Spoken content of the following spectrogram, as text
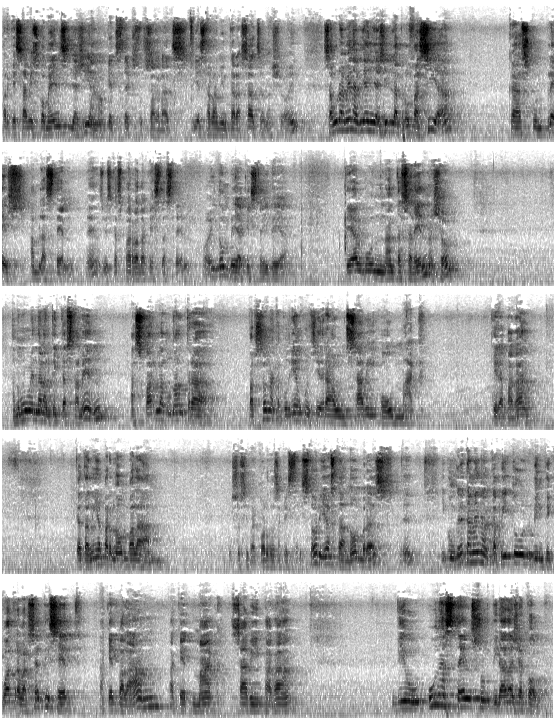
Perquè savis com ells llegien aquests textos sagrats i estaven interessats en això. Eh? Segurament havien llegit la profecia que es compleix amb l'estel. Eh? Has vist que es parla d'aquest estel. Oi? D'on ve aquesta idea? Té algun antecedent, això? En un moment de l'Antic Testament es parla d'una altra persona que podríem considerar un savi o un mag, que era pagà, que tenia per nom Balaam. No sé si recordes aquesta història, està en ombres. Eh? I concretament al capítol 24, verset 17, aquest Balaam, aquest mag, savi, pagà, diu, un estel sortirà de Jacob,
